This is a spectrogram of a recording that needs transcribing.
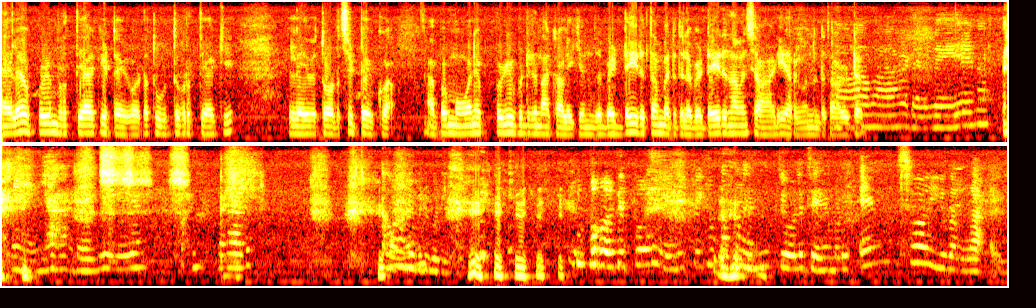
നിലം എപ്പോഴും വൃത്തിയാക്കി ഇട്ടേക്കോട്ടെ കേട്ടോ തൂത്ത് വൃത്തിയാക്കി അല്ലെ തുടച്ചിട്ടേക്കുക അപ്പം മോൻ എപ്പോഴും ഇവിടെ ഇരുന്നാണ് കളിക്കുന്നത്. ബെഡ് ഇരുത്താൻ പറ്റത്തില്ല. ബെഡ് ഇരുന്ന് അവൻ ചാടി ഇറങ്ങുന്നുണ്ട് താഴോട്ട്. ജോലി ചെയ്യുമ്പോൾ എൻജോയ് യുവർ ലൈഫ്.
